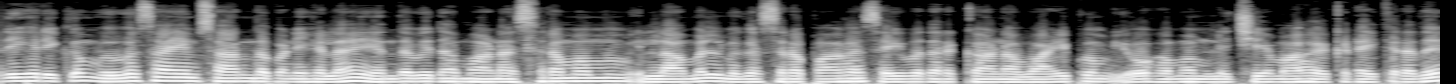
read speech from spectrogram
அதிகரிக்கும். விவசாயம் சார்ந்த பணிகளை எந்தவிதமான சிரமமும் இல்லாமல் மிக சிறப்பாக செய்வதற்கான வாய்ப்பும் யோகமும் நிச்சயமாக கிடைக்கிறது.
